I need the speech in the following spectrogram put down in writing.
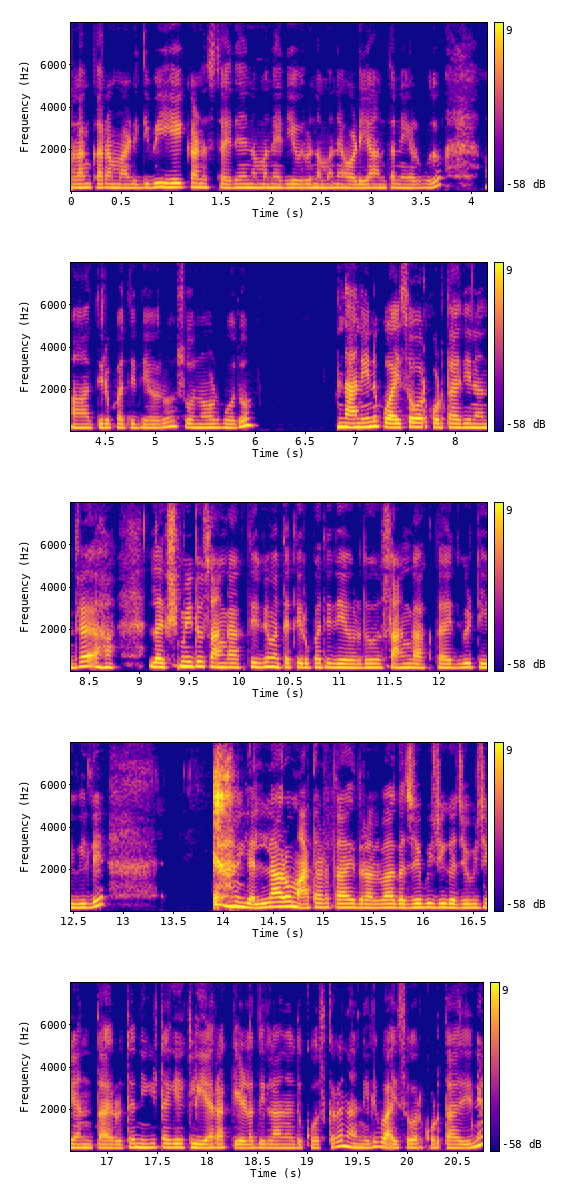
ಅಲಂಕಾರ ಮಾಡಿದ್ದೀವಿ. ಹೇಗೆ ಕಾಣಿಸ್ತಾ ಇದೆ ನಮ್ಮ ಮನೆ ದೇವರು, ನಮ್ಮ ಮನೆ ಒಡೆಯ ಅಂತಲೇ ಹೇಳ್ಬೋದು. ತಿರುಪತಿ ದೇವರು. ಸೊ ನೋಡ್ಬೋದು. ನಾನೇನಕ್ಕೆ ವಾಯ್ಸ್ ಓವರ್ ಕೊಡ್ತಾ ಇದ್ದೀನಿ ಅಂದರೆ ಲಕ್ಷ್ಮೀದು ಸಾಂಗ್ ಹಾಕ್ತಿದ್ವಿ ಮತ್ತು ತಿರುಪತಿ ದೇವ್ರದ್ದು ಸಾಂಗ್ ಹಾಕ್ತಾಯಿದ್ವಿ ಟಿ ವಿಲಿ. ಎಲ್ಲರೂ ಮಾತಾಡ್ತಾ ಇದ್ರಲ್ವ? ಗಜಬೀಜಿ ಗಜಬೀಜಿ ಅಂತ ಇರುತ್ತೆ. ನೀಟಾಗಿ ಕ್ಲಿಯರಾಗಿ ಕೇಳೋದಿಲ್ಲ ಅನ್ನೋದಕ್ಕೋಸ್ಕರ ನಾನಿಲ್ಲಿ ವಾಯ್ಸ್ ಓವರ್ ಕೊಡ್ತಾ ಇದ್ದೀನಿ.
